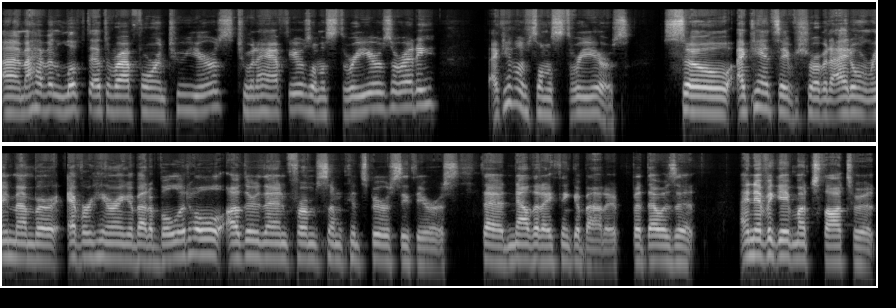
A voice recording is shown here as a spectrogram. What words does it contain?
Um, I haven't looked at the RAV4 in two years, two and a half years, almost three years already. I can't believe it's almost three years. So I can't say for sure, but I don't remember ever hearing about a bullet hole other than from some conspiracy theorists that now that I think about it, but that was it. I never gave much thought to it.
